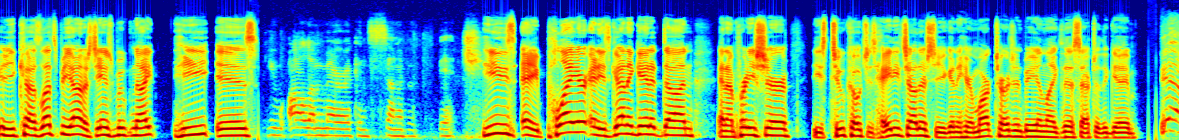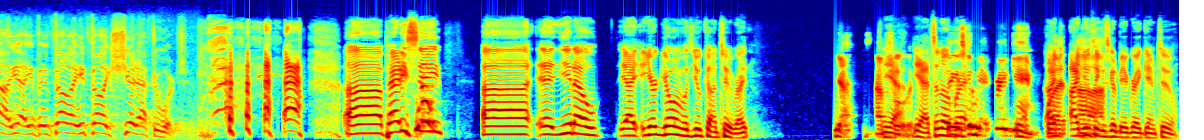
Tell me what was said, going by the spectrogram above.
Because let's be honest, James Bouknight, he is you all American son of a bitch. He's a player and he's gonna get it done. And I'm pretty sure these two coaches hate each other. So you're gonna hear Mark Turgeon being like this after the game. Yeah, yeah, he, he felt like he felt like shit afterwards. uh, Patty C, uh, uh, you know, yeah, you're going with UConn too, right? Yeah, absolutely. Yeah, yeah it's a no. I think it's going to be a great game. But, I, I do uh, think it's going to be a great game too.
